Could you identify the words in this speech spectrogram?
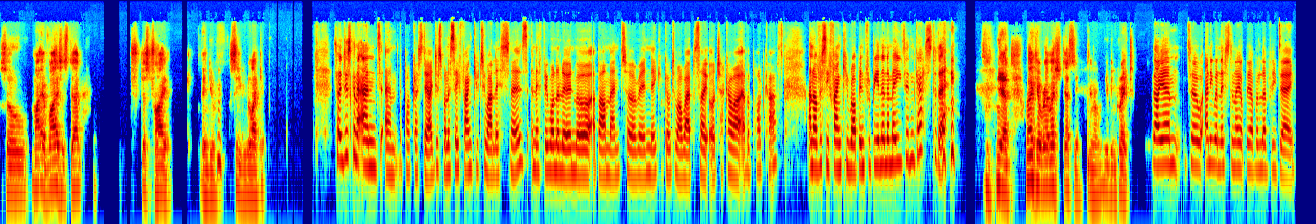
So my advice is that just try it and you hmm. see if you like it. So I'm just going to end um, the podcast there. I just want to say thank you to our listeners. And if they want to learn more about mentoring, they can go to our website or check out our other podcast. And obviously, thank you, Robin, for being an amazing guest today. yeah, thank you very much, Jesse. You know, you've been great. I am. Um, so anyone listening, I hope they have a lovely day.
